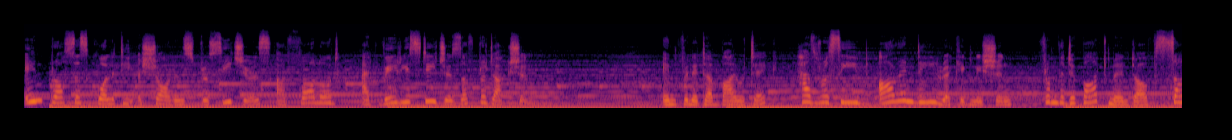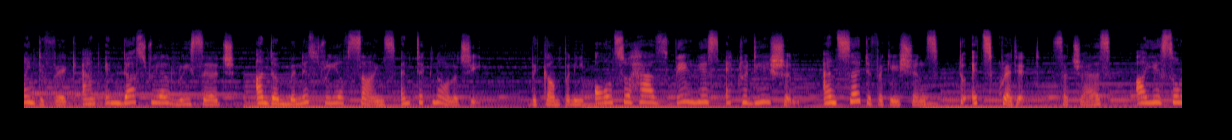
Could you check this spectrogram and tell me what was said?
in-process quality assurance procedures are followed at various stages of production. Infinita Biotech has received R&D recognition from the Department of Scientific and Industrial Research under Ministry of Science and Technology. The company also has various accreditation and certifications to its credit such as ISO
